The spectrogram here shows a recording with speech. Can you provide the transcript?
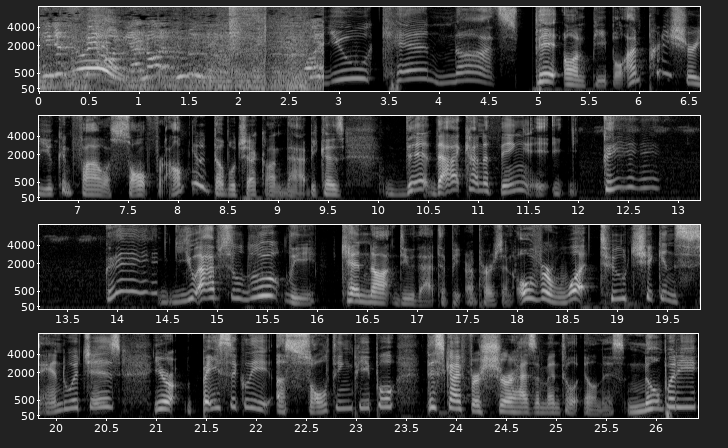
he just spit on me. I'm not. You cannot spit on people. I'm pretty sure you can file assault for. I'm gonna double check on that because th- that kind of thing. You absolutely cannot do that to a person over what two chicken sandwiches you're basically assaulting people this guy for sure has a mental illness nobody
